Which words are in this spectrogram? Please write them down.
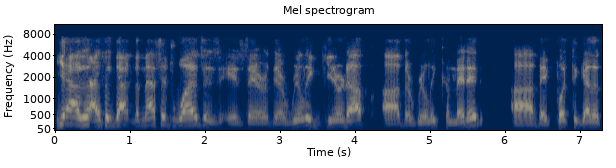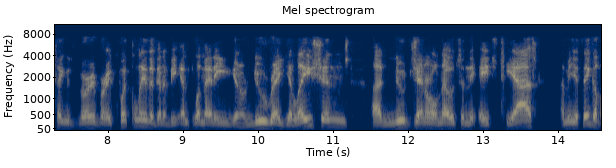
Yeah, I think that the message was is is they're they're really geared up. Uh, they're really committed. Uh, they put together things very very quickly. They're going to be implementing you know new regulations, uh, new general notes in the HTS. I mean, you think of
